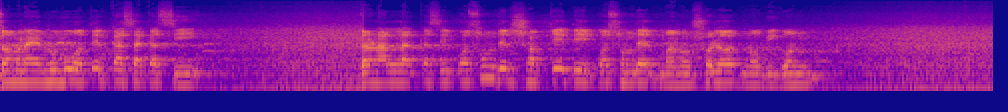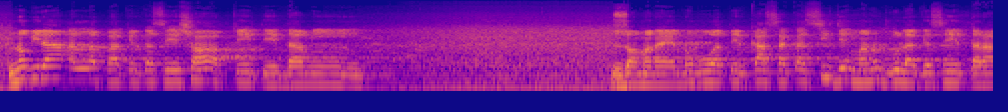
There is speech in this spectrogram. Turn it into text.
জমানায় নবুয়তের কাছাকাছি কারণ আল্লাহর কাছে পছন্দের সবচেয়ে পছন্দের মানুষ হল নবীগণ। নবীরা আল্লাহ পাকের কাছে সবচেয়ে দামি। জমানায় নবুয়াতের কাছাকাছি যে মানুষগুলা গেছে, তারা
